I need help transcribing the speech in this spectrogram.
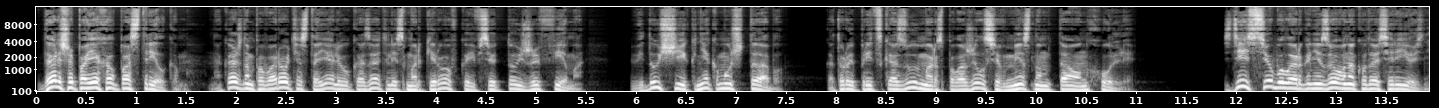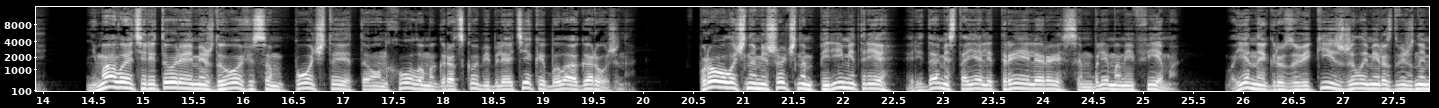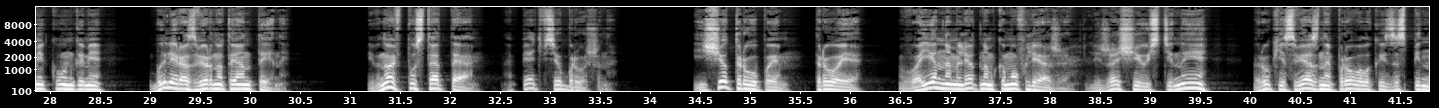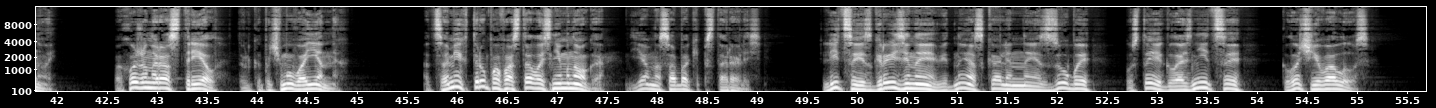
Дальше поехал по стрелкам. На каждом повороте стояли указатели с маркировкой все той же ФЕМа, ведущие к некому штабу, который предсказуемо расположился в местном таун-холле. Здесь все было организовано куда серьезней. Немалая территория между офисом, почтой, таунхоллом и городской библиотекой была огорожена. В проволочно-мешочном периметре рядами стояли трейлеры с эмблемами ФЕМа, военные грузовики с жилыми раздвижными кунгами, были развернуты антенны. И вновь пустота, опять все брошено. Еще трупы, трое, в военном летном камуфляже, лежащие у стены, руки связаны проволокой за спиной. Похоже на расстрел, только почему военных? От самих трупов осталось немного, явно собаки постарались. Лица изгрызены, видны оскаленные зубы, пустые глазницы, клочья волос.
